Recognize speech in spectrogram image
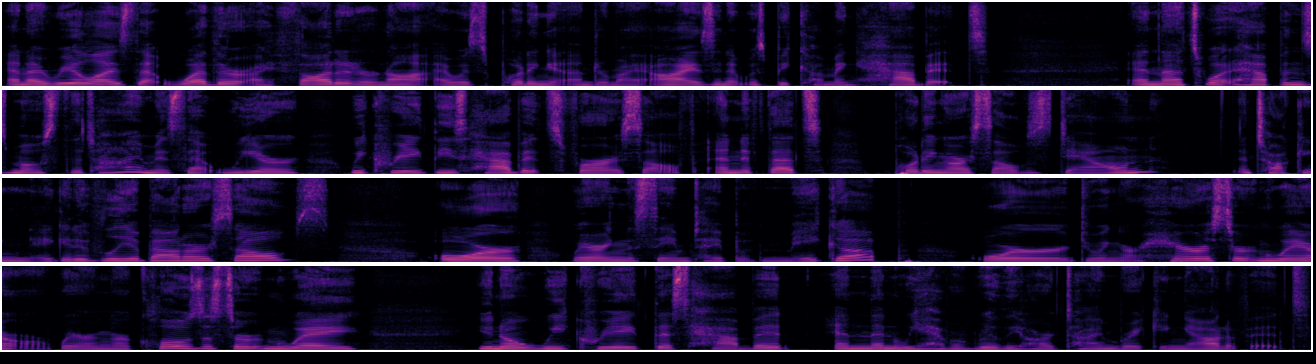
And I realized that whether I thought it or not, I was putting it under my eyes and it was becoming habit. And that's what happens most of the time is that we are we create these habits for ourselves. And if that's putting ourselves down and talking negatively about ourselves or wearing the same type of makeup or doing our hair a certain way or wearing our clothes a certain way, you know, we create this habit and then we have a really hard time breaking out of it.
